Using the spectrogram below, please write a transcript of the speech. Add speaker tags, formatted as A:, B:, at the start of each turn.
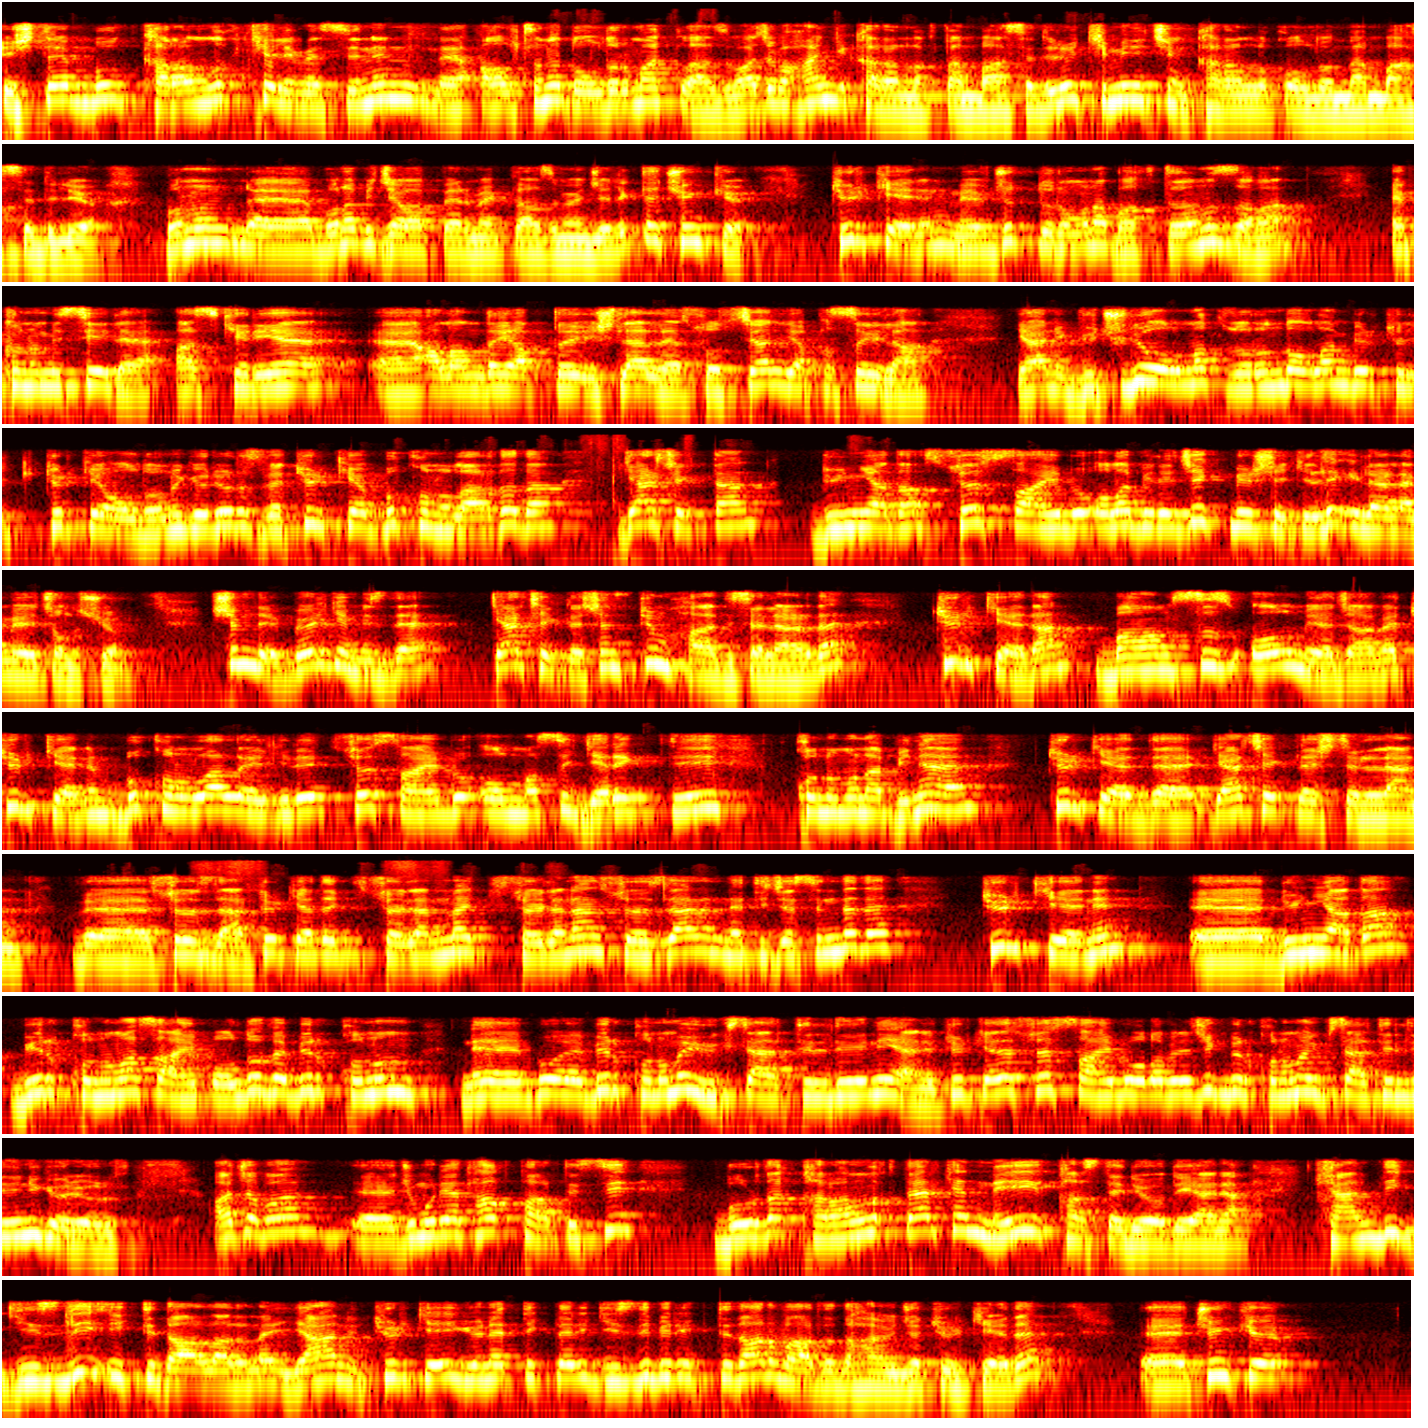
A: İşte bu karanlık kelimesinin e, altını doldurmak lazım. Acaba hangi karanlıktan bahsediliyor? Kimin için karanlık olduğundan bahsediliyor? Bunun e, buna bir cevap vermek lazım öncelikle. Çünkü Türkiye'nin mevcut durumuna baktığımız zaman ekonomisiyle, askeriye e, alanda yaptığı işlerle, sosyal yapısıyla yani güçlü olmak zorunda olan bir Tür- Türkiye olduğunu görüyoruz ve Türkiye bu konularda da gerçekten dünyada söz sahibi olabilecek bir şekilde ilerlemeye çalışıyor. Şimdi bölgemizde gerçekleşen tüm hadiselerde Türkiye'den bağımsız olmayacağı ve Türkiye'nin bu konularla ilgili söz sahibi olması gerektiği konumuna binen Türkiye'de gerçekleştirilen e, sözler, Türkiye'de söylenmek söylenen sözler neticesinde de Türkiye'nin e, dünyada bir konuma sahip olduğu ve bir konum ne bu bir konuma yükseltildiğini yani Türkiye'de söz sahibi olabilecek bir konuma yükseltildiğini görüyoruz. Acaba e, Cumhuriyet Halk Partisi burada karanlık derken neyi kastediyordu yani? Kendi gizli iktidarlarını yani Türkiye'yi yönettikleri gizli bir iktidar vardı daha önce Türkiye'de. E, çünkü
